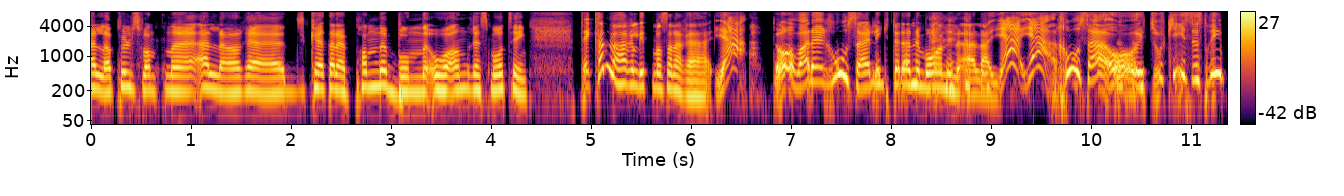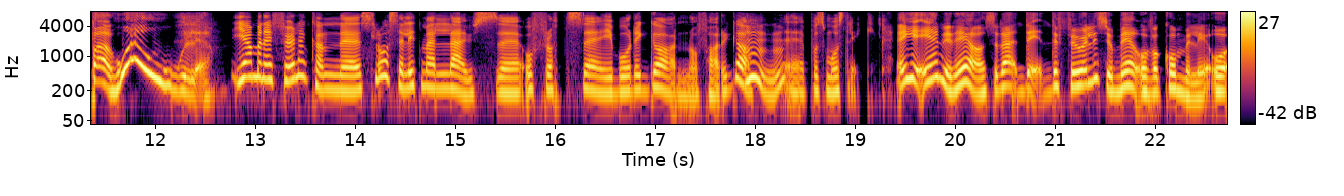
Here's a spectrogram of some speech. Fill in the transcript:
eller pulsvantene eller eh, hva heter det, pannebånd og andre småting. Det kan være litt mer sånn herre Ja, da var det rosa jeg likte denne måneden. Eller ja, ja, rosa og turkise striper. Wow! Ja, men jeg føler en kan eh, slå seg litt mer løs eh, og fråtse i både garn og farger Mm. eh, på småstrikk. Jeg er enig i det, altså. Det, det, det føles jo mer overkommelig. Og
